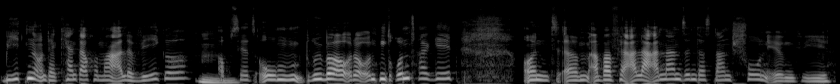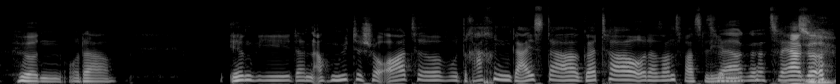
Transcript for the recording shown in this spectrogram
bieten und er kennt auch immer alle Wege, Mhm. ob es jetzt oben drüber oder unten drunter geht. Und ähm, aber für alle anderen sind das dann schon irgendwie Hürden oder irgendwie dann auch mythische Orte, wo Drachen, Geister, Götter oder sonst was leben. Zwerge. Zwerge.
